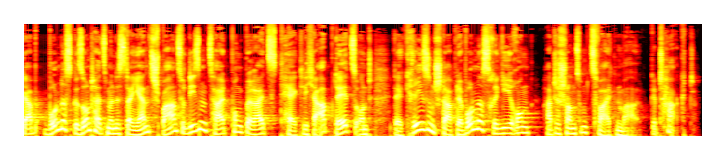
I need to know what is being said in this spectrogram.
gab Bundesgesundheitsminister Jens Spahn zu diesem Zeitpunkt bereits tägliche Updates und der Krisenstab der Bundesregierung hatte schon zum zweiten Mal getagt.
